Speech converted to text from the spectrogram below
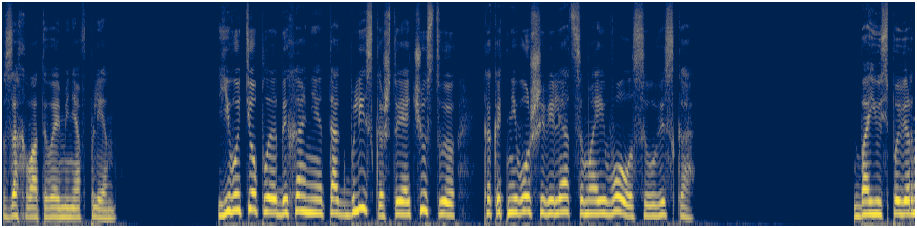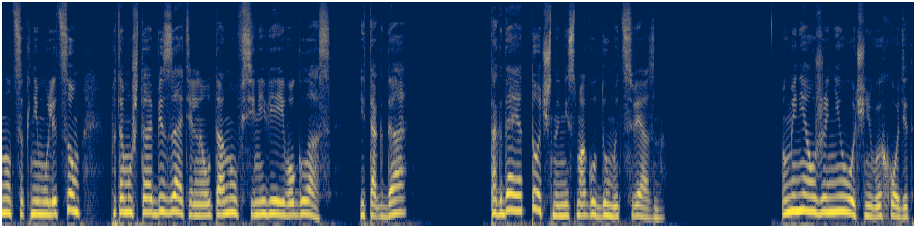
захватывая меня в плен. — его теплое дыхание так близко, что я чувствую, как от него шевелятся мои волосы у виска. Боюсь повернуться к нему лицом, потому что обязательно утону в синеве его глаз, и тогда... Тогда я точно не смогу думать связно. У меня уже не очень выходит,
